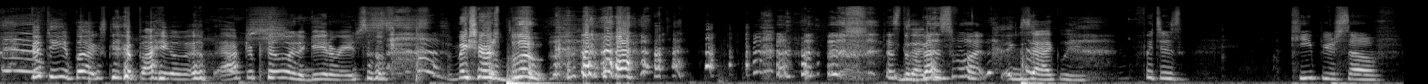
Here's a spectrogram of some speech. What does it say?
58 bucks can buy you a after pill and a Gatorade. So Make sure it's blue. That's the best one. exactly. Which just keep yourself,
